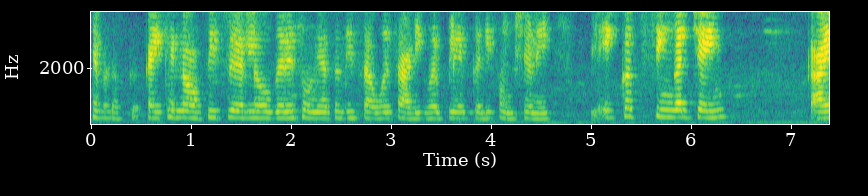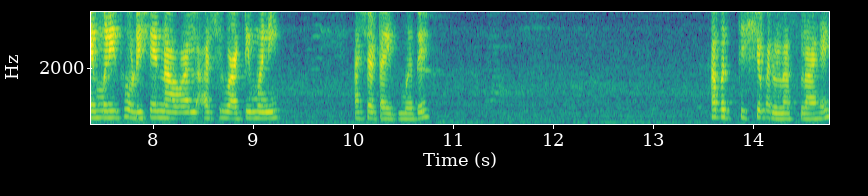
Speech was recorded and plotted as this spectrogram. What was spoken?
हे बघा काही काही ऑफिस वेअरला वगैरे सोन्याचं दिसावं साडीवर प्लेन कधी फंक्शन आहे. एकच सिंगल चेन काळे मणी थोडेसे नावाला अशी वाटी मणी अशा टाइपमध्ये. हा बत्तीसशे पन्नास ला आहे.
